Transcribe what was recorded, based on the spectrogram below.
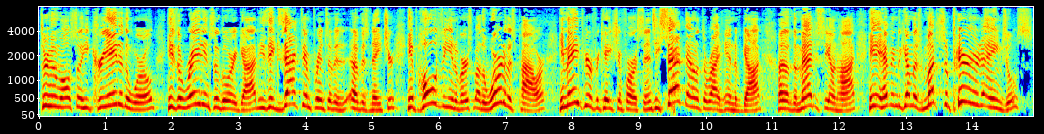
through whom also he created the world. He's the radiance of the glory of God. He's the exact imprint of his, of his nature. He upholds the universe by the word of his power. He made purification for our sins. He sat down at the right hand of God, uh, of the majesty on high. He, having become as much superior to angels.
